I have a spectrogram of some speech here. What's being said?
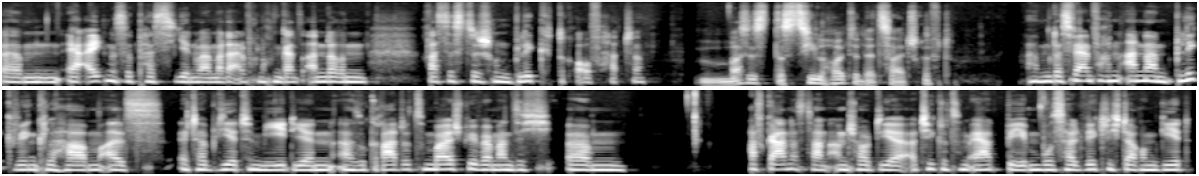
ähm, Ereignisse passieren, weil man da einfach noch einen ganz anderen rassistischen Blick drauf hatte. Was ist das Ziel heute der Zeitschrift? Ähm, dass wir einfach einen anderen Blickwinkel haben als etablierte Medien. Also gerade zum Beispiel, wenn man sich ähm, Afghanistan anschaut, die Artikel zum Erdbeben, wo es halt wirklich darum geht,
